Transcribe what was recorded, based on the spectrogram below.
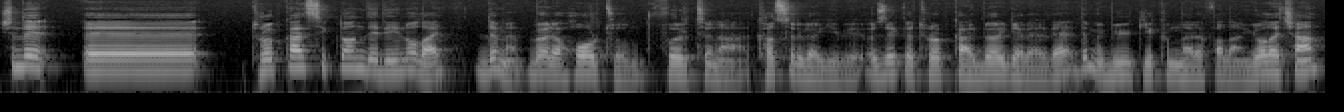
Şimdi eee, tropikal siklon dediğin olay değil mi? Böyle hortum, fırtına, kasırga gibi özellikle tropikal bölgelerde değil mi? Büyük yıkımlara falan yol açan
